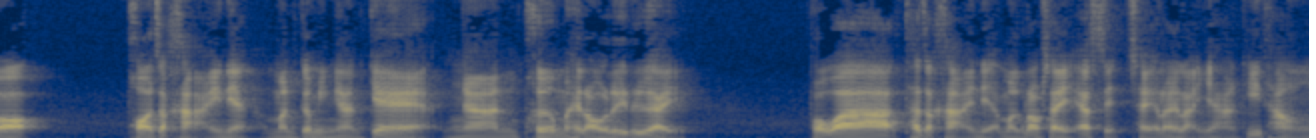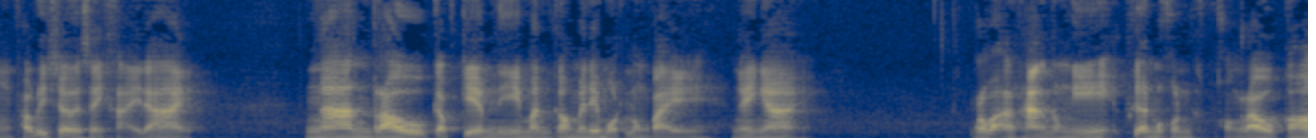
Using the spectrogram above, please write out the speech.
ก็พอจะขายเนี่ยมันก็มีงานแก้งานเพิ่มมาให้เราเรื่อยๆ เพราะว่าถ้าจะขายเนี่ยมันต้องใช้ Asset ใช้อะไรหลายอย่างที่ทาง Publisher ใช้ขายได้ งานเรากับเกมนี้มันก็ไม่ได้หมดลงไปง่ายๆ เพราะว่าทางตรงนี้เพื่อนบางคนของเราก็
